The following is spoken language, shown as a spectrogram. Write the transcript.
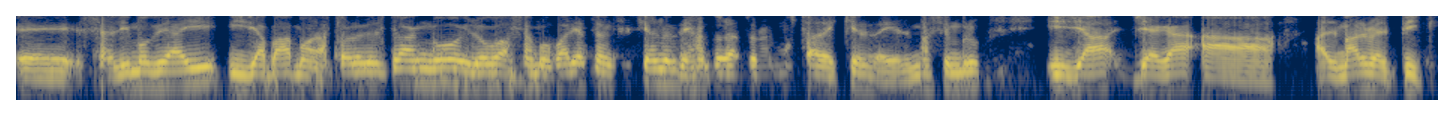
eh, salimos de ahí y ya vamos a las Torres del Trango y luego hacemos varias transiciones dejando la Torre Musta a izquierda y el Massenbrook y ya llega al Marble Peak,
